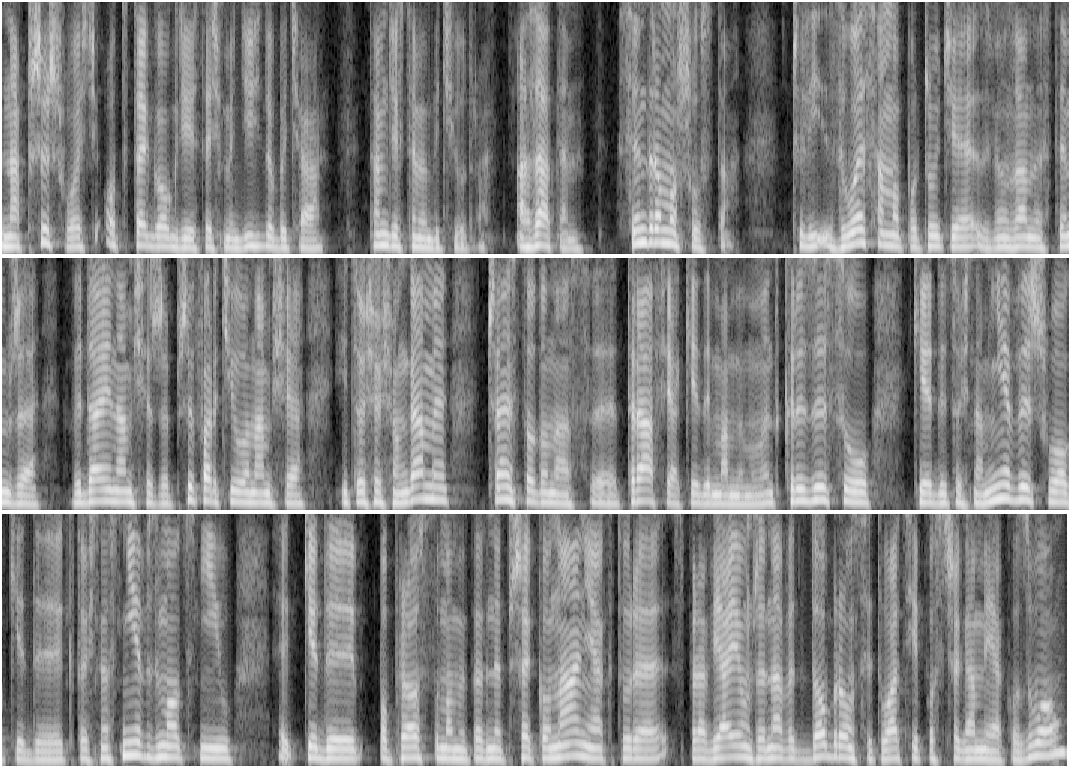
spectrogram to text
na przyszłość od tego, gdzie jesteśmy dziś, do bycia tam, gdzie chcemy być jutro. A zatem syndrom oszusta – czyli złe samopoczucie związane z tym, że wydaje nam się, że przyfarciło nam się i coś osiągamy. Często do nas e, trafia, kiedy mamy moment kryzysu, kiedy coś nam nie wyszło, kiedy ktoś nas nie wzmocnił, e, kiedy po prostu mamy pewne przekonania, które sprawiają, że nawet dobrą sytuację postrzegamy jako złą,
